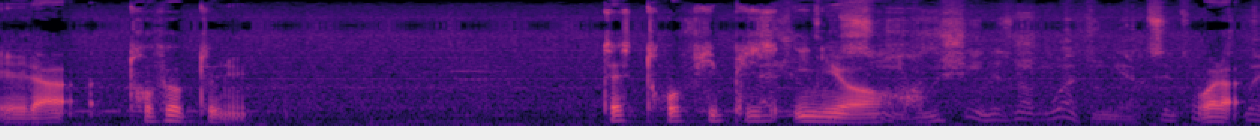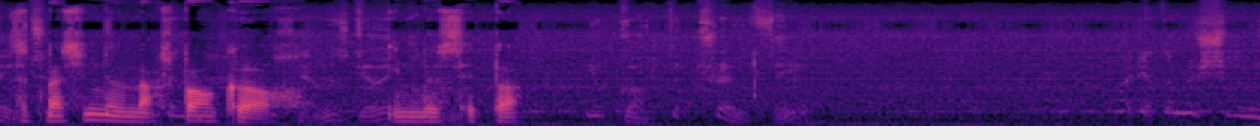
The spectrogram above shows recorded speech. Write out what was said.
Et là, trophée obtenu. Test trophy, please ignore. Voilà, cette machine ne marche pas encore. Il ne sait pas. Did the machine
